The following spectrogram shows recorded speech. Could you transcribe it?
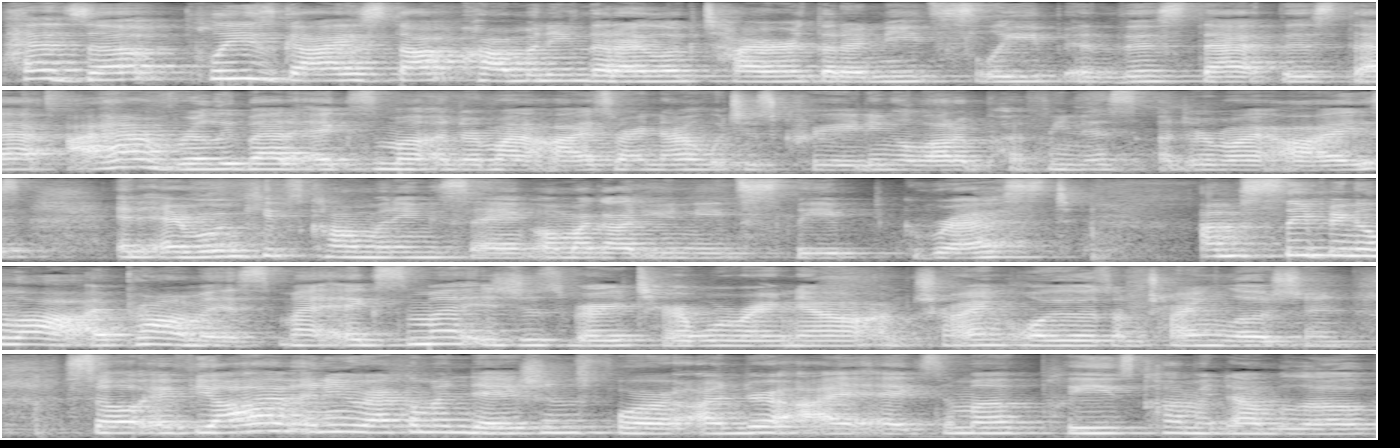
Heads up, please guys stop commenting that I look tired, that I need sleep and this, that, this, that. I have really bad eczema under my eyes right now, which is creating a lot of puffiness under my eyes. And everyone keeps commenting saying, oh my God, you need sleep, rest. I'm sleeping a lot, I promise. My eczema is just very terrible right now. I'm trying oils, I'm trying lotion. So if y'all have any recommendations for under eye eczema, please comment down below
